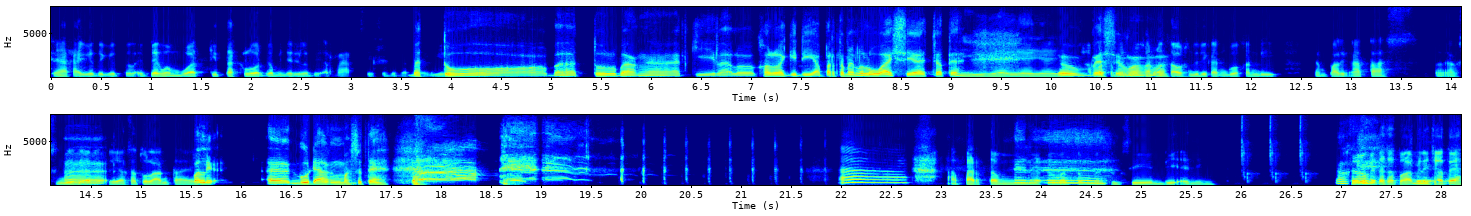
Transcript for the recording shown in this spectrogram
ya kayak gitu-gitu. Itu yang membuat kita keluarga menjadi lebih erat sih sebenarnya. Gitu. betul, betul banget. Gila lo. Kalau lagi di apartemen lo luas ya, Cot ya. Iya iya iya. iya. The Terus best emang kan lo tahu sendiri kan, gue kan di yang paling atas, eh, yang sendirian Eh, itu, yang satu lantai. paling eh, gudang maksudnya. Ah, apartemen, apartemen subsidi anjing. Oke. Seru kita chat malam ini chat ya.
